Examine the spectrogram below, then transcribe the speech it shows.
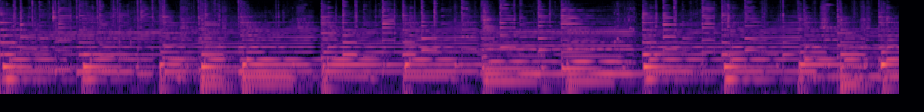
Thank you.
